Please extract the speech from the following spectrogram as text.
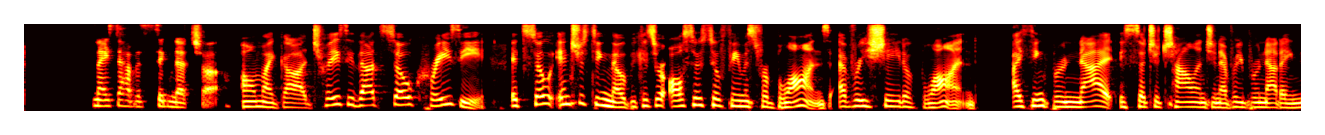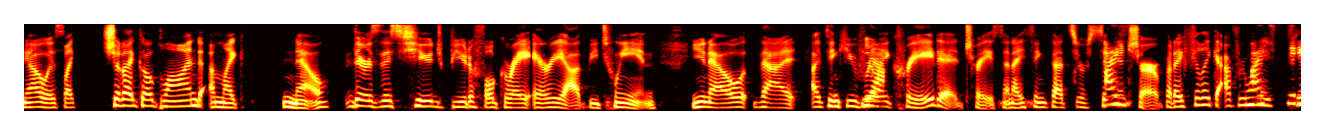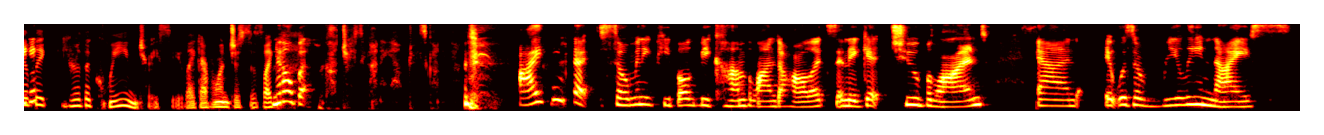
Nice to have a signature. Oh my God, Tracey, that's so crazy. It's so interesting though, because you're also so famous for blondes, every shade of blonde. I think brunette is such a challenge, and every brunette I know is like, should I go blonde? I'm like, no. There's this huge, beautiful gray area between, you know, that I think you've Yeah. really created, Trace. And I think that's your signature. but I feel like everyone, I, I feel like you're the queen, Tracey. Like everyone just is like, no, but oh my God, Tracey Cunningham, Tracey Cunningham. I think that so many people become blondeaholics and they get too blonde. And it was a really nice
